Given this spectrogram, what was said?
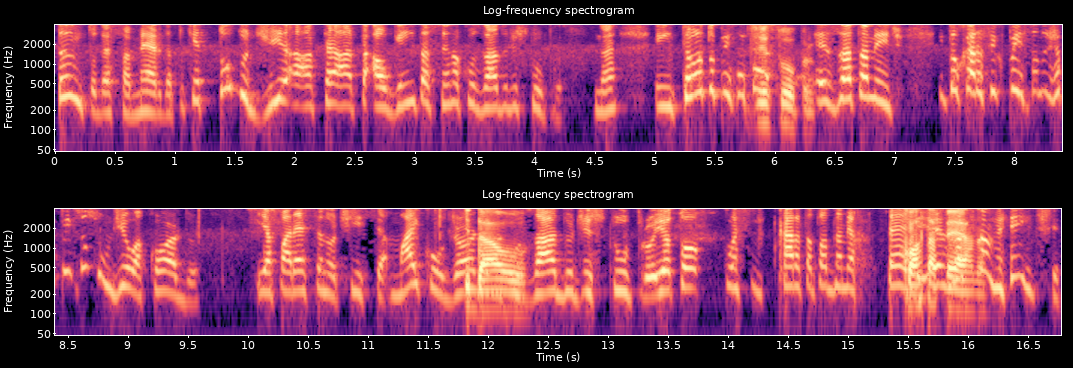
tanto dessa merda, porque todo dia até, até alguém tá sendo acusado de estupro, né? Então eu tô pensando. De estupro. Exatamente. Então, cara, eu fico pensando, já pensou se um dia eu acordo e aparece a notícia, Michael Jordan o... acusado de estupro, e eu tô com esse cara tatuado na minha pele. Corta a Exatamente.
